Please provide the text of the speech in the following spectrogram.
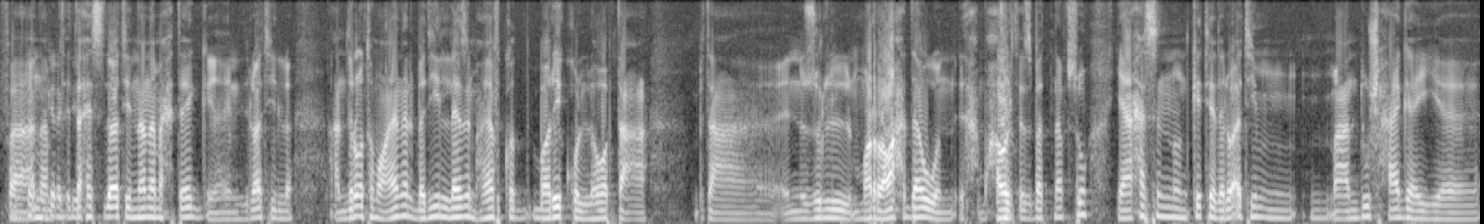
فأنا ابتديت. احس دلوقتي إن أنا محتاج يعني دلوقتي عند نقطة معينة البديل لازم هيفقد بريقه اللي هو بتاع بتاع النزول مرة واحدة ومحاوله إثبات نفسه. يعني حاسس إنه نكيتيا دلوقتي ما عندوش حاجة ي...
